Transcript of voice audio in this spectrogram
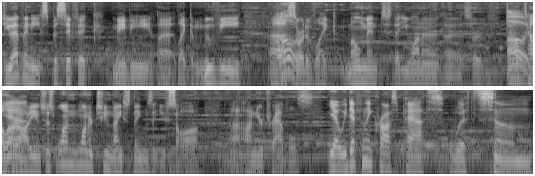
Do you have any specific, maybe uh, like a movie, uh, Oh. sort of like moment that you want to uh, sort of tell, Oh, tell our audience? Just one, one or two nice things that you saw uh, on your travels. Yeah, we definitely crossed paths with some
